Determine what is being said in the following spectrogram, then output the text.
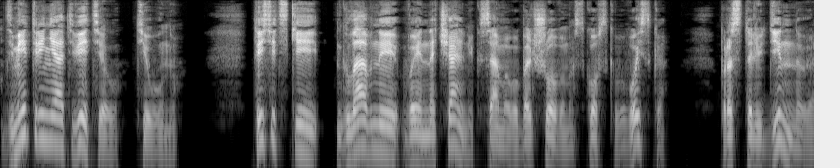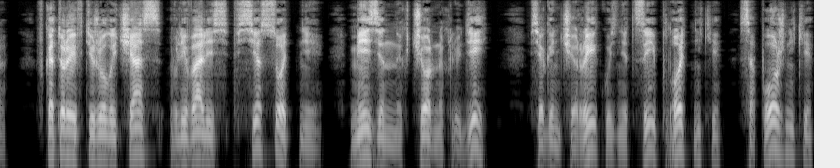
Дмитрий не ответил Тиуну. Тысяцкий, главный военачальник самого большого московского войска, простолюдинного, в которое в тяжелый час вливались все сотни мезенных черных людей, все гончары, кузнецы, плотники, сапожники,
